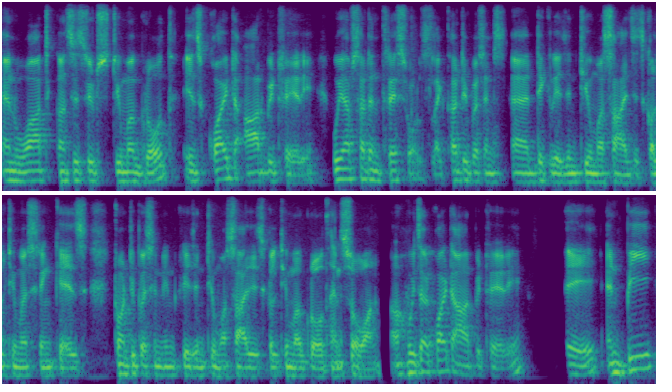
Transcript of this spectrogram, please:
and what constitutes tumor growth is quite arbitrary. We have certain thresholds, like 30% uh, decrease in tumor size is called tumor shrinkage, 20% increase in tumor size is called tumor growth, and so on, uh, which are quite arbitrary. A and B,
